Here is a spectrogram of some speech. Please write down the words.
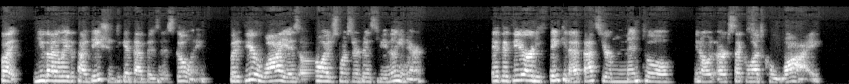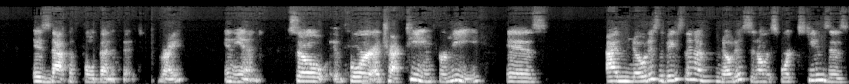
But you got to lay the foundation to get that business going. But if your why is, oh, I just want to start a business to be a millionaire, if, if you're already thinking that, if that's your mental, you know, or psychological why, is that the full benefit, right? In the end. So for a track team, for me, is I've noticed the biggest thing I've noticed in all the sports teams is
